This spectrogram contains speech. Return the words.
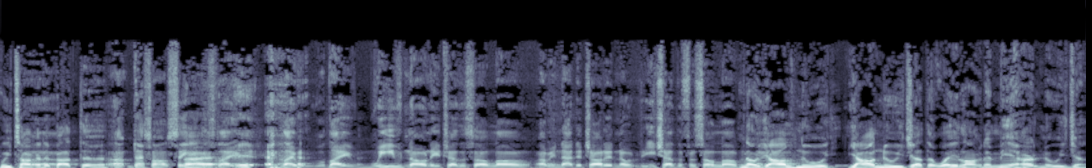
we talking about the. uh, that's what I'm saying. All it's right, like, like, like we've known each other so long. I mean, not that y'all didn't know each other for so long. No, like, y'all knew y'all knew each other way longer than me and her knew each other.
